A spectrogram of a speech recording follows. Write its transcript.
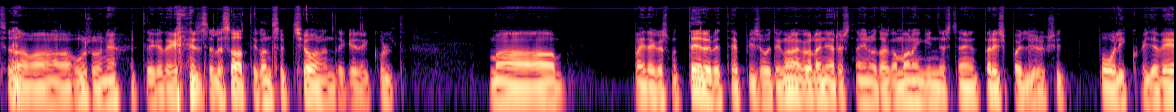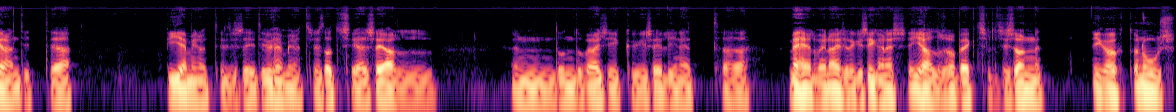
seda et... ma usun jah, et ega tegelikult selle saate kontseptsioon on tegelikult, ma, ma ei tea, kas ma tervet episoodi kunagi olen järjest näinud, aga ma olen kindlasti näinud päris palju siukseid poolikuid ja veerandit ja viieminutilised ja üheminutilised otsi ja seal tundub asi ikkagi selline, et äh, mehel või naisel, kes iganes see ihaldusobjekt seal siis on, et iga õhtu on uus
